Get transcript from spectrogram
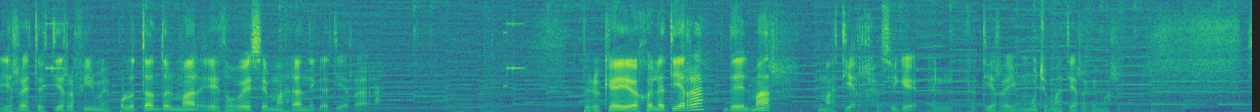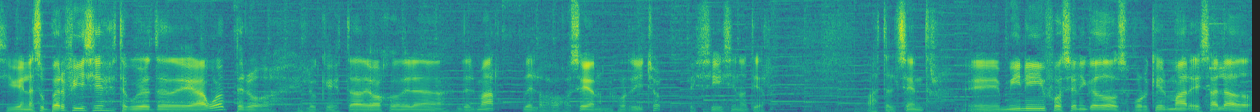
y el resto es tierra firme, por lo tanto el mar es dos veces más grande que la Tierra. ¿Pero qué hay debajo de la Tierra? Del mar, más tierra. Así que en la Tierra hay mucho más tierra que mar. Si bien la superficie está cubierta de agua, pero lo que está debajo del mar, de los océanos mejor dicho, sigue siendo tierra. Hasta el centro. Eh, mini Info Oceánica 2. ¿Por qué el mar es salado?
